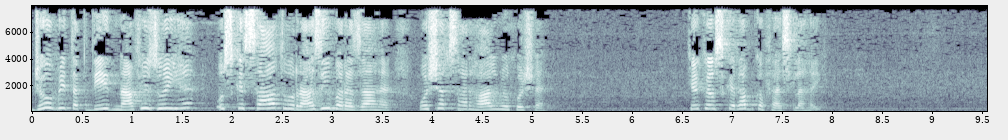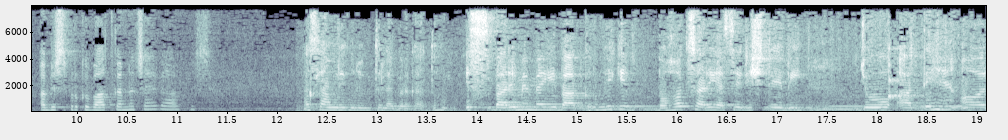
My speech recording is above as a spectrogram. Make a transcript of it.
جو بھی تقدیر نافذ ہوئی ہے، اس کے ساتھ وہ راضی برضا ہے۔ وہ شخص ہر حال میں خوش ہے۔ کیونکہ اس کے رب کا فیصلہ ہے۔ اب اس پر کوئی بات کرنا چاہے گا آپ سے؟ السلام علیکم و رحمۃ اللہ وبرکاتہ۔ اس بارے میں میں یہ بات کروں گی کہ بہت سارے ایسے رشتے بھی جو آتے ہیں اور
